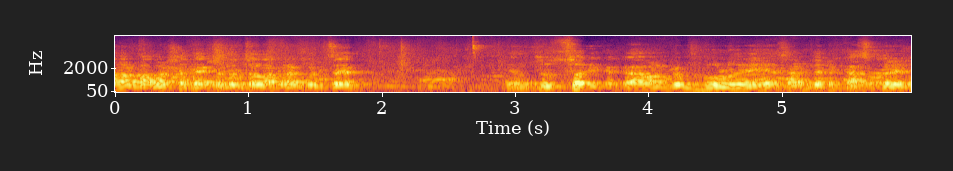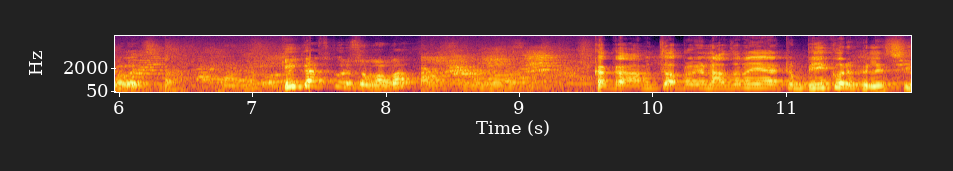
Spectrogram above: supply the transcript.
আমার বাবার সাথে একসাথে চলাফেরা করছে কিন্তু সরি কাকা আমার একটু ভুল হয়ে গেছে আমি তো একটা কাজ করে ফেলাইছি। কি কাজ করেছ বাবা? কাকা আমি তো আপনাকে না জানাইয়া একটা বিয়ে করে ফেলেছি।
